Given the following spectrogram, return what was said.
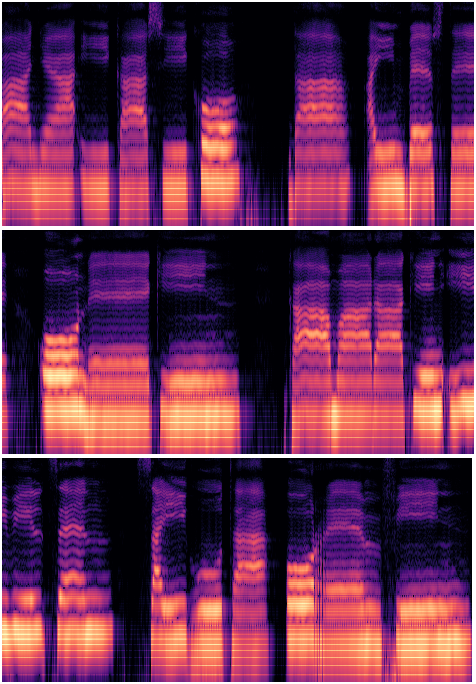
Baina ikasiko da hainbeste honekin kamarakin ibiltzen zaiguta horren fin.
